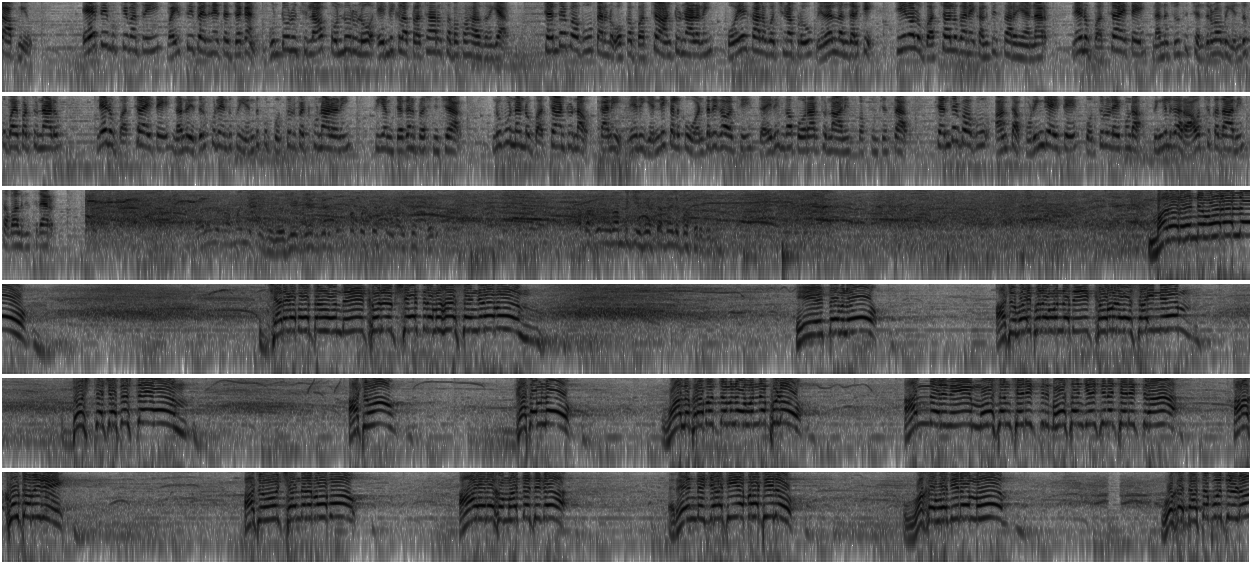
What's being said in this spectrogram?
Top news. AP ముఖ్యమంత్రి YCP అధినేత జగన్ గుంటూరు జిల్లా పొన్నూరులో ఎన్నికల ప్రచార సభకు హాజరయ్యారు. చంద్రబాబు తనను ఒక బచ్చా అంటున్నాడని పోయే కాలం వచ్చినప్పుడు విలన్లందరికీ హీరోలు బచ్చాలుగానే కనిపిస్తారని అన్నారు. నేను బచ్చా అయితే నన్ను చూసి చంద్రబాబు ఎందుకు భయపడుతున్నాడు? నేను బచ్చా అయితే నన్ను ఎదుర్కొనేందుకు ఎందుకు పొత్తులు పెట్టుకున్నాడని సీఎం జగన్ ప్రశ్నించారు. నువ్వు నన్ను బచ్చా అంటున్నావు కానీ నేను ఎన్నికలకు ఒంటరిగా వచ్చి ధైర్యంగా పోరాడుతున్నా అని స్పష్టం చేశారు. చంద్రబాబు అంత పుడింగి అయితే పొత్తులు లేకుండా సింగిల్గా రావచ్చు కదా అని సవాల్ విసిరారు. మరో రెండు వారాల్లో జరగబోతా ఉంది కురుక్షేత్ర మహాసంగ్రామం. ఈ యుద్ధంలో అటువైపున ఉన్నది కౌరవ సైన్యం దుష్ట చతుష్టయం. అటు గతంలో వాళ్ళు ప్రభుత్వంలో ఉన్నప్పుడు అందరినీ మోసం చరిత్ర మోసం చేసిన చరిత్ర ఆ కూటమిది. అటు చంద్రబాబు ఆయనకు మద్దతుగా రెండు జాతీయ పార్టీలు. ఒక వదినమ్మ ఒక దత్తపుత్రుడు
